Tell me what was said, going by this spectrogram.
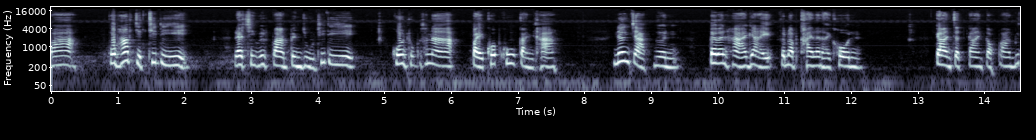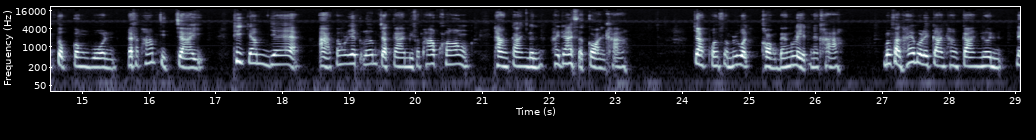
ว่า สุขภาพจิตที่ดี และชีวิตความเป็นอยู่ที่ดี ควรถูกพัฒนาไปควบคู่กันค่ะ เนื่องจากเงินเป็นปัญหาใหญ่สำหรับใครหลายๆคน การจัดการกับความวิตกกังวล และสภาพจิตใจ ที่ย่ำแย่อาจต้องเรียกเริ่มจากการมีสภาพคล่องทางการเงินให้ได้สก่อนค่ะ จากผลสำรวจของ Bankrate นะคะ บริษัทให้บริการทางการเงินใน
